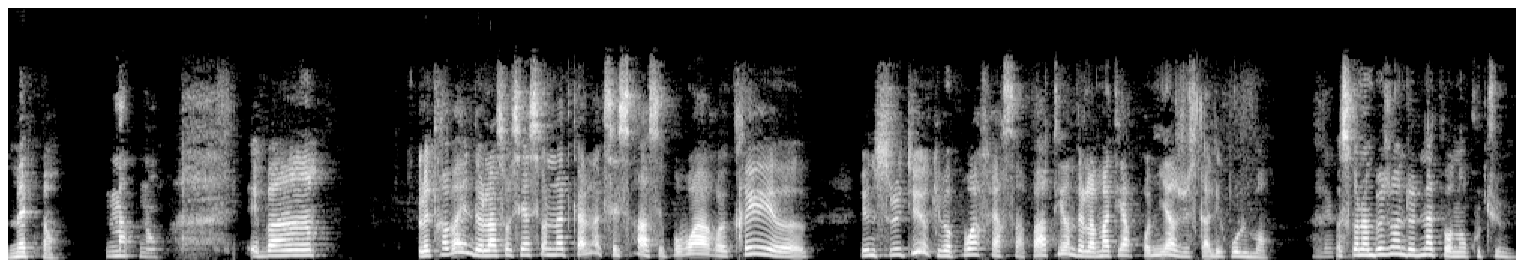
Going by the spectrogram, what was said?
Maintenant. maintenant Eh ben, le travail de l'association NatCanac, c'est ça, c'est pouvoir euh, créer euh, une structure qui va pouvoir faire ça, partir de la matière première jusqu'à l'écoulement. Parce qu'on a besoin de nattes pour nos coutumes.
